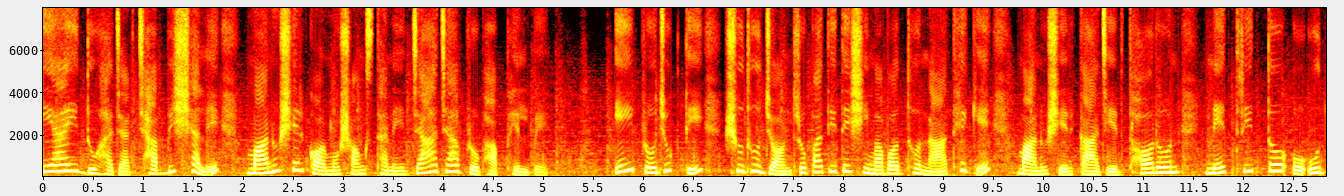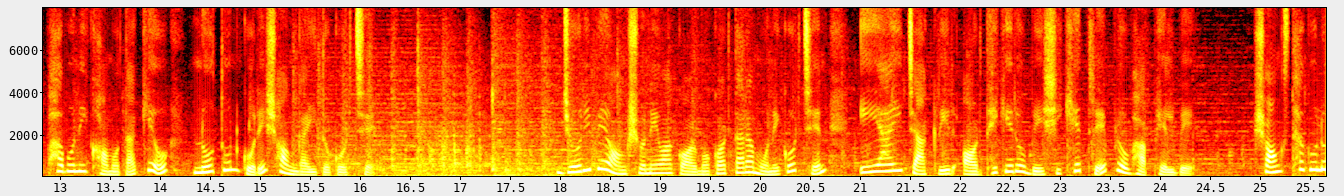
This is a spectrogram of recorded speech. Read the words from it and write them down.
এআই দু হাজার ছাব্বিশ সালে মানুষের কর্মসংস্থানে যা যা প্রভাব ফেলবে। এই প্রযুক্তি শুধু যন্ত্রপাতিতে সীমাবদ্ধ না থেকে মানুষের কাজের ধরন, নেতৃত্ব ও উদ্ভাবনী ক্ষমতাকেও নতুন করে সংজ্ঞায়িত করছে। জরিপে অংশ নেওয়া কর্মকর্তারা মনে করছেন, এআই চাকরির অর্ধেকেরও বেশি ক্ষেত্রে প্রভাব ফেলবে। সংস্থাগুলো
